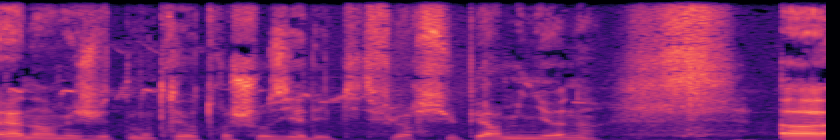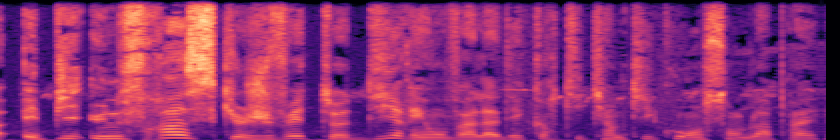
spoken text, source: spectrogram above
ah non, mais je vais te montrer autre chose. Il y a des petites fleurs super mignonnes. Euh, et puis une phrase que je vais te dire, et on va la décortiquer un petit coup ensemble après,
